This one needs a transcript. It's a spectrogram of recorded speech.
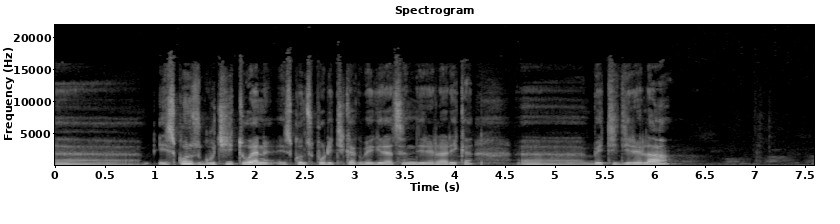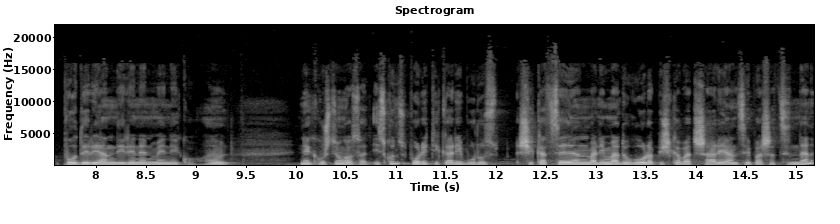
uh, izkuntz gutituen izkuntz politikak begiratzen direlarik, uh, beti direla poderean direnen meneko. Nek guztion gauzat, izkuntz politikari buruz sekatzen bali madugu hola pixka bat xare antze pasatzen den,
